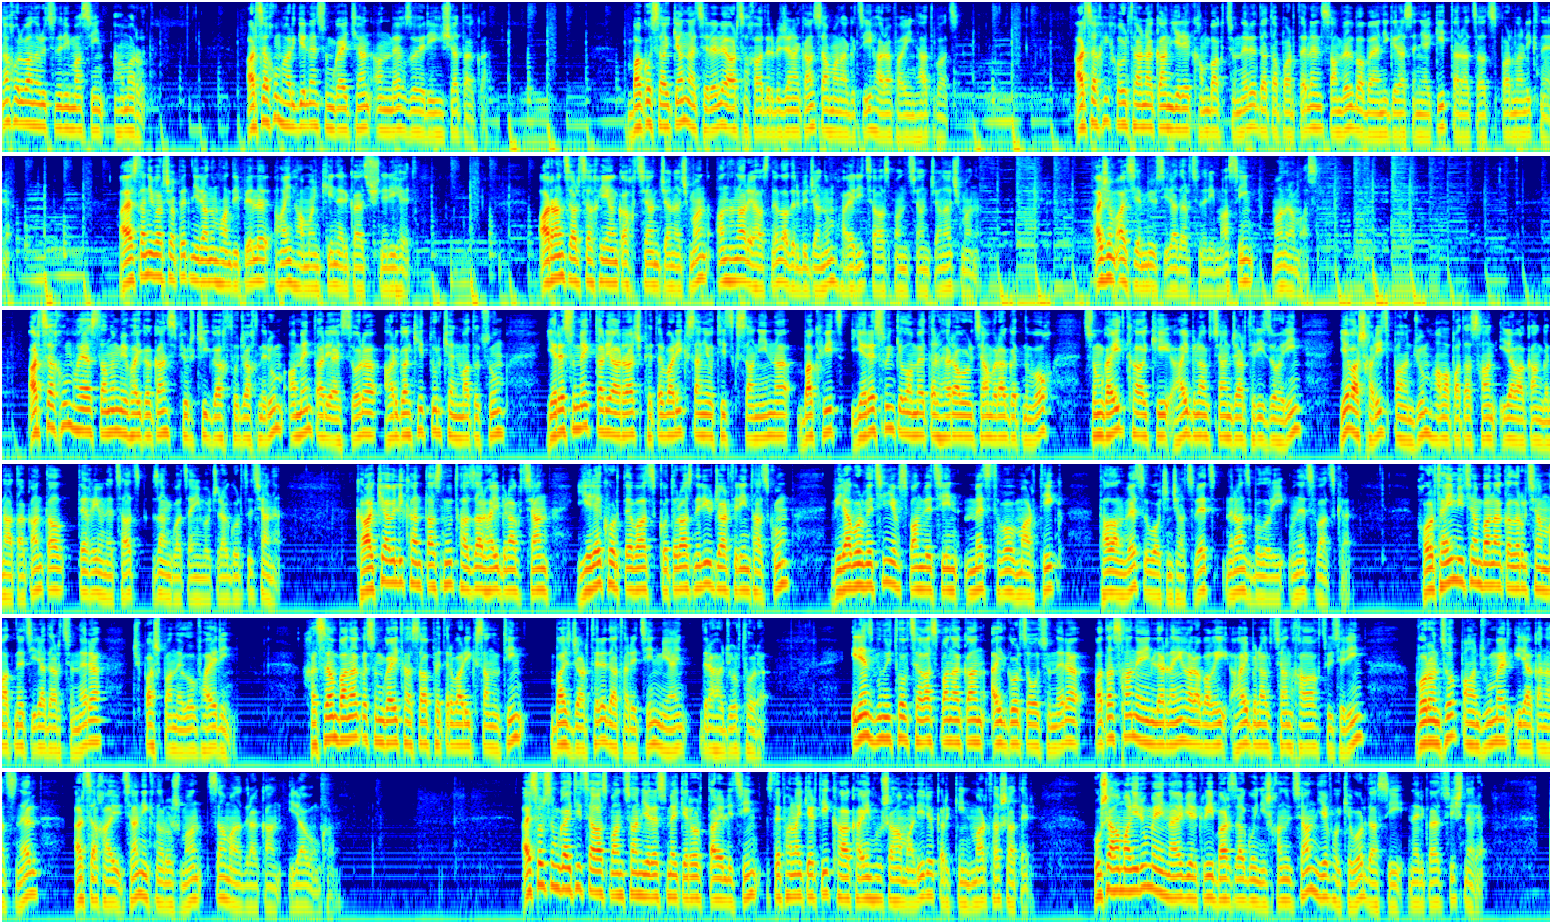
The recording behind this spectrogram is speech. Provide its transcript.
Նախորbanությունների մասին համառոտ։ Արցախում հարգել են Սումգայիթյան անմեղ զոհերի հիշատակը։ Բակո Սահակյանն այցելել է Արցախա-ադրբեջանական սահմանագծի հարավային հատված։ Արցախի խորհրդարանական 3 խմբակցությունները դատապարտել են Սամվել Բաբայանի գրասենյակի տարածած սպառնալիքները։ Հայաստանի վարչապետն Իրանում հանդիպել է հայ համայնքի ներկայացուցիչների հետ։ Առանց Արցախի անկախության ճանաչման անհնար է հասնել Ադրբեջանում հայերի ցեղասպանության ճանաչմանը։ Այժմ այս եւ մյուս իրադարձությունների մասին մանրամասն։ Արցախում, Հայաստանում եւ հայկական Սփյուռքի գաղթօջախներում ամեն տարի այս օրը հարգանքի турք են մատուցում 31 տարի առաջ փետրվարի 27-ից 29-ը Բաքվից 30 կիլոմետր հեռավորության վրա գտնվող Սումգայիթ քաղաքի հայ բնակության ջարդերի զոհերին եւ աշխարից պահանջում համապատասխան իրավական գնահատական տալ տեղի ունեցած զանգվածային ոչրագործությանը։ Քաղաքի ավելի քան 18000 հայ բնակչության 3 օր տևած կոտորածների ու ջարդերի ընթացքում վիրավորվեցին եւ սպանվեցին մեծ թվով մարդիկ, թալանվեց ու ոչնչացվեց նրանց բոլորի ունեցվածքը։ Խորհրդային միության բանակը լրության մատնեց իրադարձությունները, չպաշտպանելով հայերին։ ԽՍՀՄ բանակը Սումգայիթ հասավ փետրվարի 28-ին բայց ջարդերը դադարեցին միայն դրա հաջորդ օրը։ Իրենց բնույթով ցեղասպանական այդ գործողությունները պատասխան էին Լեռնային Ղարաբաղի հայ բնակչության խաղաղ ցույցերին, որոնցով պահանջվում էր իրականացնել Արցախայցյան ինքնորոշման սահմանադրական իրավունքը։ Այսօր Սումգայիթի ցեղասպանության 31-րդ տարելիցին Ստեփանակերտի քաղաքային հուշահամալիրը կրկին մարդաշատ էր։ Հուշահամալիրում էին նաև երկրի բարձրագույն իշխանության եւ հոգեվոր դասի ներկայացուցիչները։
